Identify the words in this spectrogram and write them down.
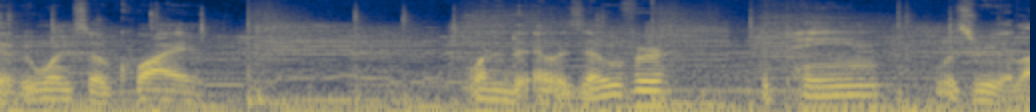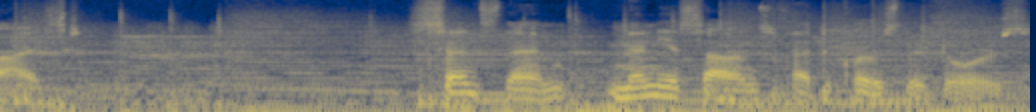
easy to keep everyone so quiet, when it was over, the pain was realized. Since then, many asylums have had to close their doors.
